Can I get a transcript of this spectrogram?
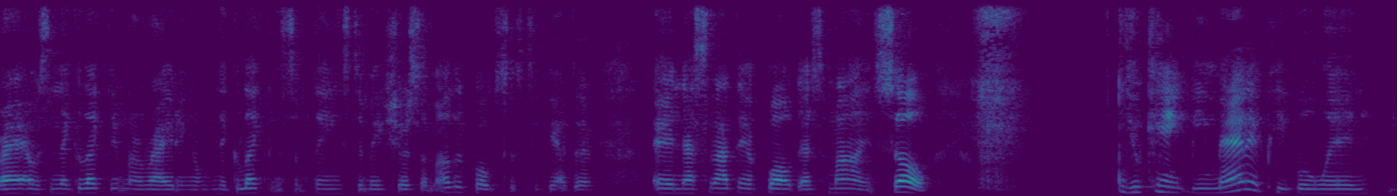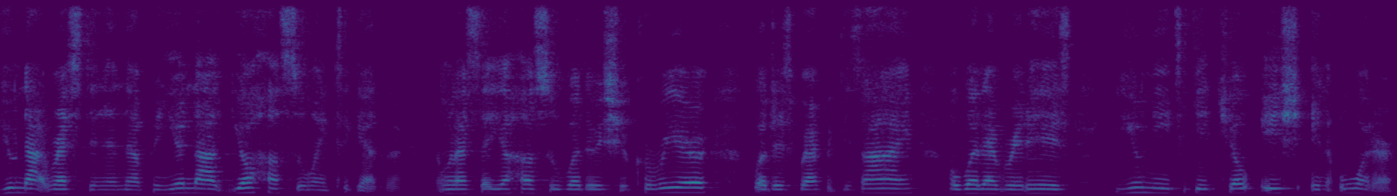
right? I was neglecting my writing. I'm neglecting some things to make sure some other folks is together, and that's not their fault. That's mine. So you can't be mad at people when you're not resting enough and you're not your hustle ain't together. And when I say your hustle, whether it's your career, whether it's graphic design or whatever it is, you need to get your ish in order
